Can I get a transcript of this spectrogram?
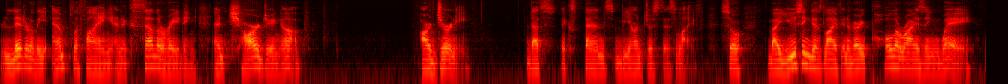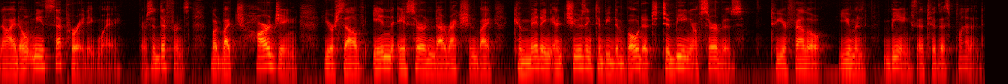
literally amplifying and accelerating and charging up our journey that expands beyond just this life. So by using this life in a very polarizing way, now I don't mean separating way, there's a difference. But by charging yourself in a certain direction, by committing and choosing to be devoted to being of service to your fellow human beings and to this planet,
